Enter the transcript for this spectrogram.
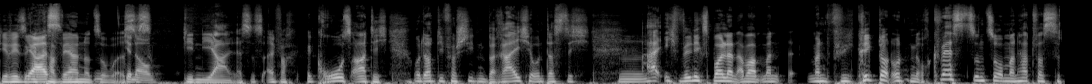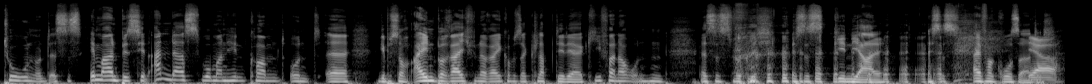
Die riesige ja, Kaverne und sowas. Genau. Genial. Es ist einfach großartig. Und auch die verschiedenen Bereiche und dass sich, Hm. ah, ich will nichts spoilern, aber man, man kriegt dort unten auch Quests und so, man hat was zu tun und es ist immer ein bisschen anders, wo man hinkommt. Und äh, gibt es noch einen Bereich, wenn du reinkommst, da klappt dir der Kiefer nach unten. Es ist wirklich, es ist genial. Es ist einfach großartig. Ja.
